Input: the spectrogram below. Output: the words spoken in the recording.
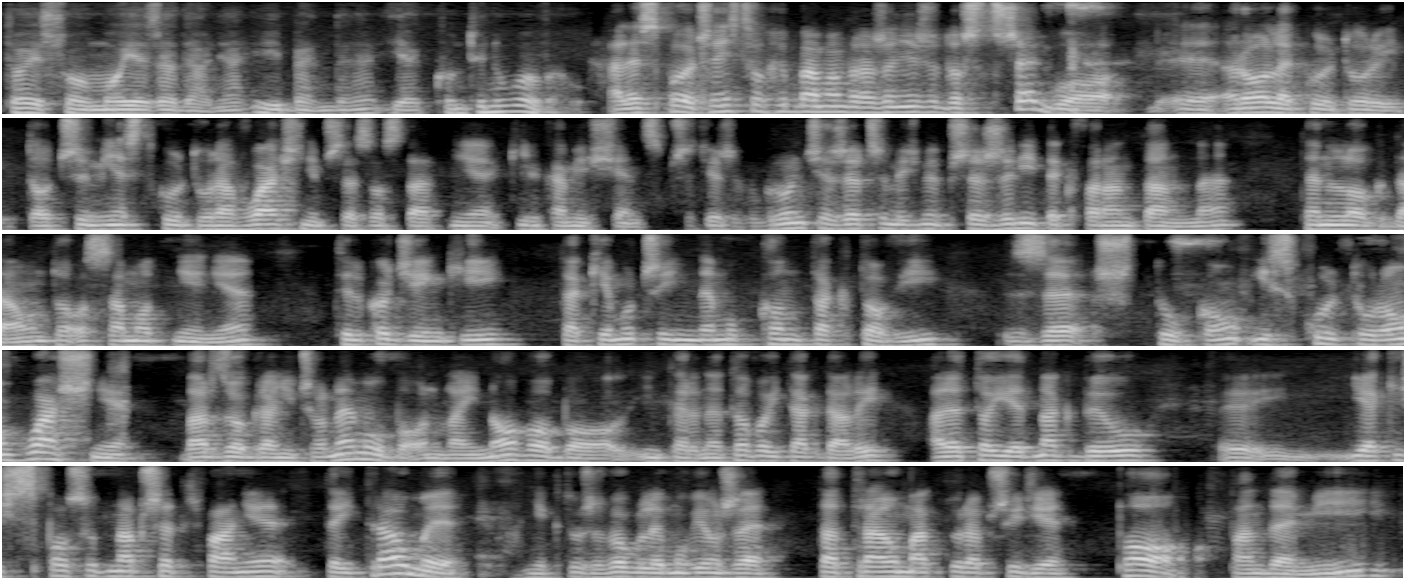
To są moje zadania i będę je kontynuował. Ale społeczeństwo chyba mam wrażenie, że dostrzegło rolę kultury, to czym jest kultura właśnie przez ostatnie kilka miesięcy. Przecież w gruncie rzeczy myśmy przeżyli tę kwarantannę ten lockdown, to osamotnienie, tylko dzięki takiemu czy innemu kontaktowi ze sztuką i z kulturą właśnie bardzo ograniczonemu, bo online'owo, bo internetowo i tak dalej, ale to jednak był y, jakiś sposób na przetrwanie tej traumy. Niektórzy w ogóle mówią, że ta trauma, która przyjdzie po pandemii,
